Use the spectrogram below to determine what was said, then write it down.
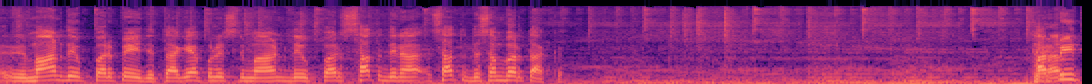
ਰਿਮਾਂਡ ਦੇ ਉੱਪਰ ਭੇਜ ਦਿੱਤਾ ਗਿਆ ਪੁਲਿਸ ਰਿਮਾਂਡ ਦੇ ਉੱਪਰ 7 ਦਿਨਾਂ 7 ਦਸੰਬਰ ਤੱਕ। ਹਰਪ੍ਰੀਤ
